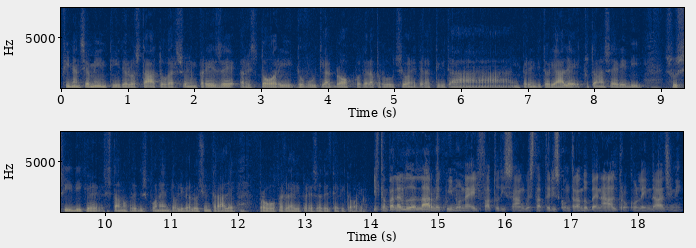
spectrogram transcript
finanziamenti dello Stato verso le imprese, ristori dovuti al blocco della produzione dell'attività imprenditoriale e tutta una serie di sussidi che si stanno predisponendo a livello centrale proprio per la ripresa del territorio. Il campanello d'allarme qui non è il fatto di sangue, state riscontrando ben altro con le indagini.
